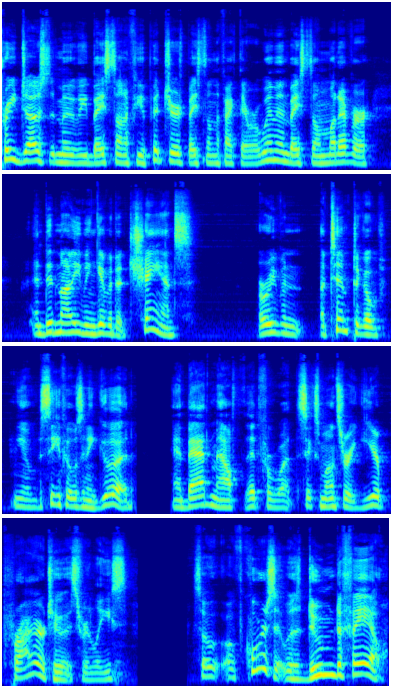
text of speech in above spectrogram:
prejudged the movie based on a few pictures, based on the fact they were women, based on whatever, and did not even give it a chance or even attempt to go, you know, see if it was any good, and badmouthed it for what, six months or a year prior to its release. So, of course, it was doomed to fail.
